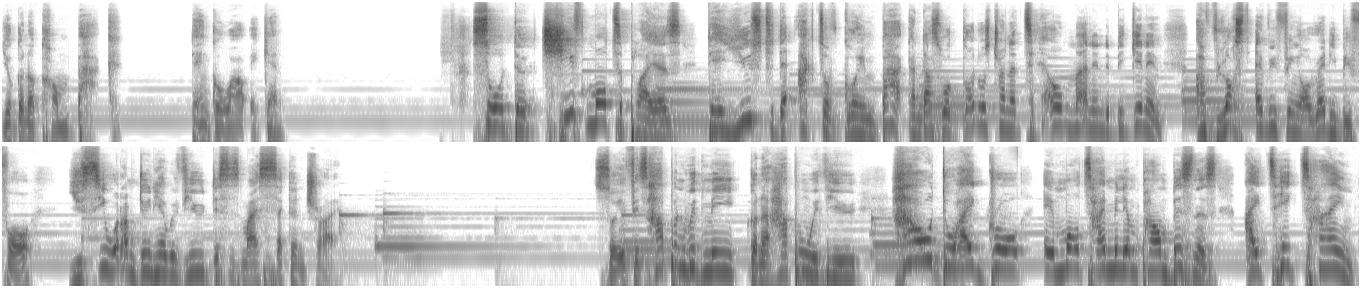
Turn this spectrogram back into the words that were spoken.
You're going to come back, then go out again. So the chief multipliers, they're used to the act of going back. And that's what God was trying to tell man in the beginning. I've lost everything already before. You see what I'm doing here with you? This is my second try. So if it's happened with me, gonna happen with you. How do I grow a multi-million pound business? I take time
